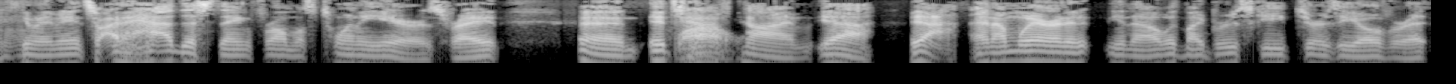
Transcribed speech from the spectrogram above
You mm-hmm. know what I mean? So I've had this thing for almost 20 years, right? And it's Wow. halftime. Yeah. Yeah. And I'm wearing it, you know, with my Bruschi jersey over it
